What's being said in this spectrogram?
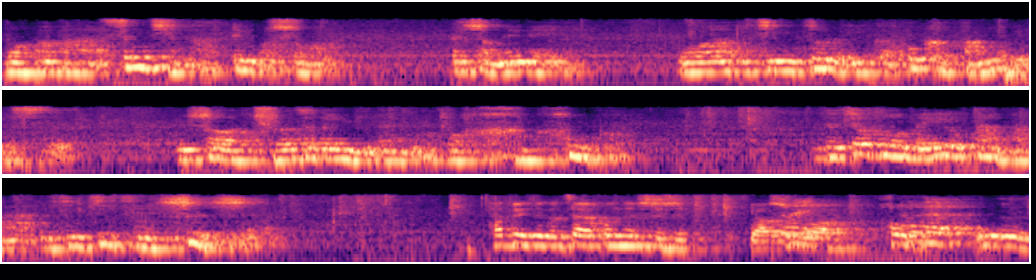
我爸爸生前啊对我说：“小妹妹，我已经做了一个不可反悔的事。你说娶了这个女人，我很后悔。这叫做没有办法了，已经既成事实了。”他对这个再婚的事实表示过后悔。嗯，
